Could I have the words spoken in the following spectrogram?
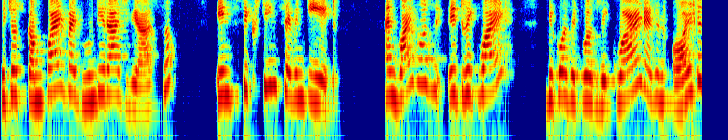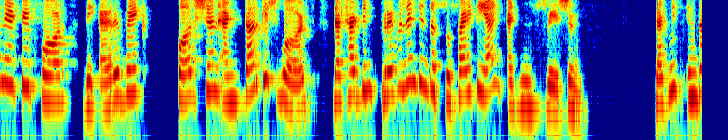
which was compiled by dhundiraj vyas in 1678 and why was it required? Because it was required as an alternative for the arabic persian and turkish words that had been prevalent in the society and administration. That means in the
